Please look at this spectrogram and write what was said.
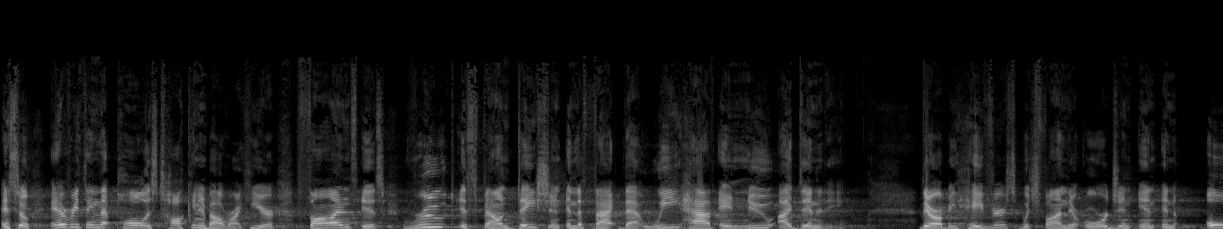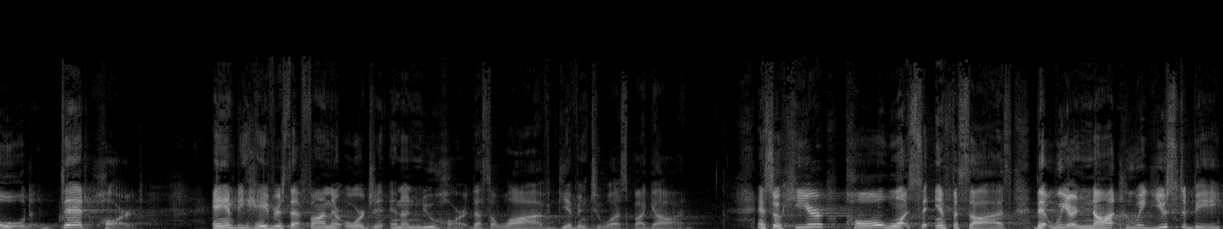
And so everything that Paul is talking about right here finds its root, its foundation in the fact that we have a new identity. There are behaviors which find their origin in an old, dead heart and behaviors that find their origin in a new heart that's alive, given to us by God. And so here, Paul wants to emphasize that we are not who we used to be.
